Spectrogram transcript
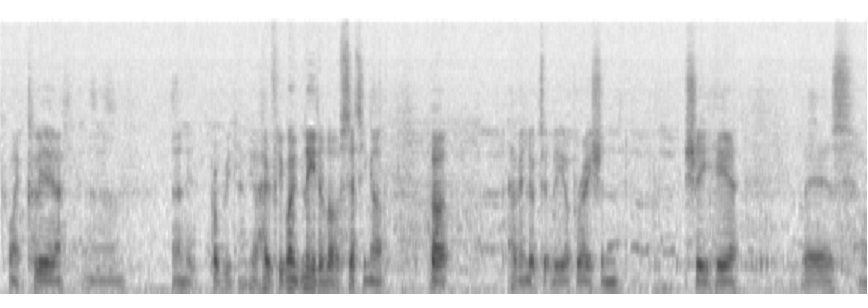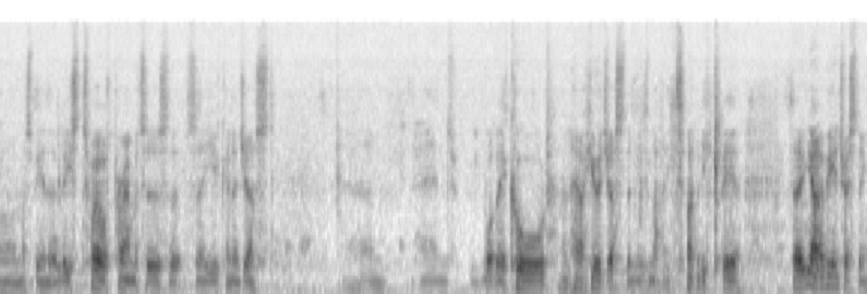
quite clear um, and it probably you know, hopefully won't need a lot of setting up. But having looked at the operation sheet here there's oh, must be at least 12 parameters that uh, you can adjust um, and what they're called and how you adjust them is not entirely clear. So yeah it'd be interesting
